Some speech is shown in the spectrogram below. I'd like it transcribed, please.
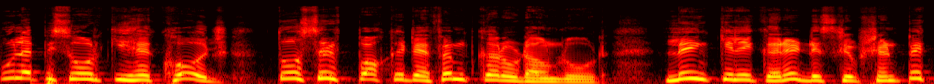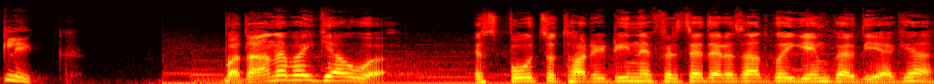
फुल एपिसोड की है खोज तो सिर्फ़ पॉकेट एफएम करो डाउनलोड। लिंक के लिए करें डिस्क्रिप्शन पे क्लिक। बताना भाई क्या हुआ? स्पोर्ट्स अथॉरिटी ने फिर से तेरे साथ कोई गेम कर दिया क्या?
